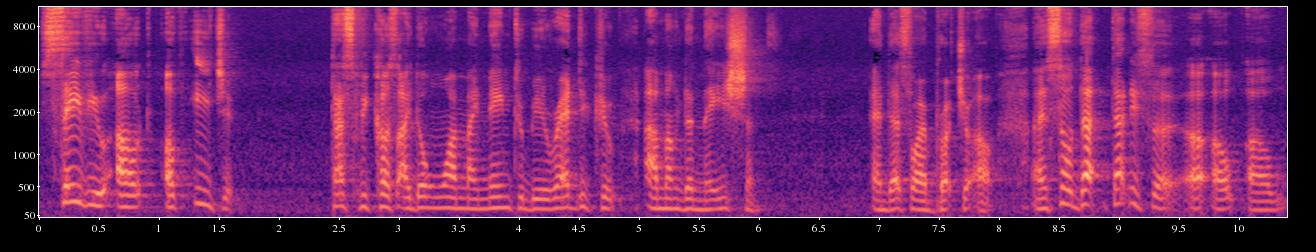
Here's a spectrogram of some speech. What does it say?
save you out of Egypt that's because I don't want my name to be ridiculed among the nations. And that's why I brought you out. And so that, that is a, a, a,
